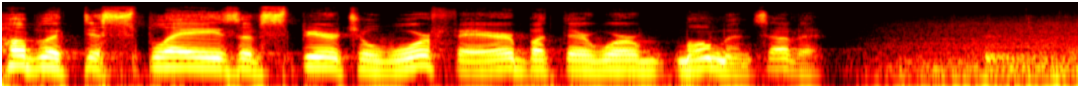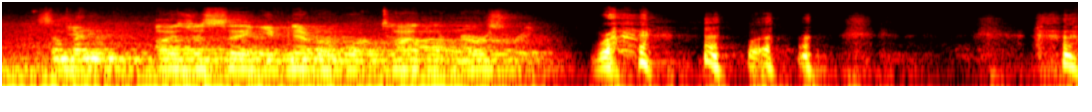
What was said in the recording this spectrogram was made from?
public displays of spiritual warfare, but there were moments of it. Somebody? I was just saying, you've never worked toddler nursery. Right.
